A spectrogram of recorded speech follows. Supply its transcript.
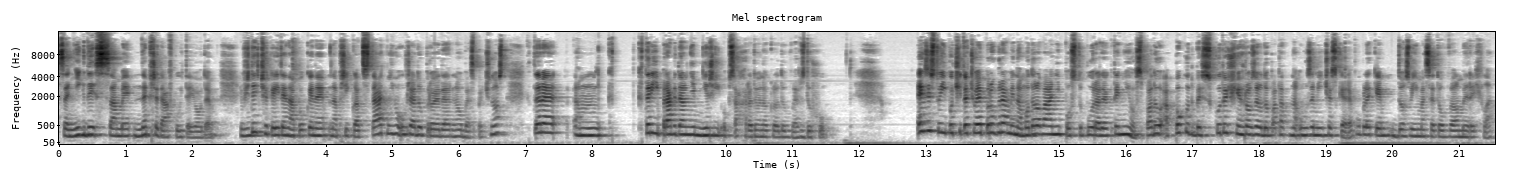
se nikdy sami nepředávkujte jodem. Vždy čekejte na pokyny například Státního úřadu pro jadernou bezpečnost, které, um, který pravidelně měří obsah radionukleidů ve vzduchu. Existují počítačové programy na modelování postupu radioaktivního spadu a pokud by skutečně hrozil dopad na území České republiky, dozvíme se to velmi rychle.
